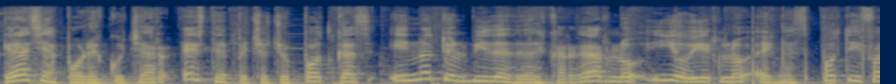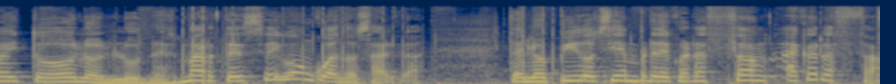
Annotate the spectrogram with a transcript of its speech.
Gracias por escuchar este Pechocho Podcast y no te olvides de descargarlo y oírlo en Spotify todos los lunes, martes, según cuando salga. Te lo pido siempre de corazón a corazón.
